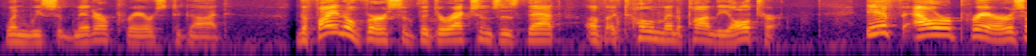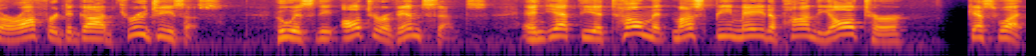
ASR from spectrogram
when we submit our prayers to God. The final verse of the directions is that of atonement upon the altar. If our prayers are offered to God through Jesus, who is the altar of incense, and yet the atonement must be made upon the altar, guess what?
